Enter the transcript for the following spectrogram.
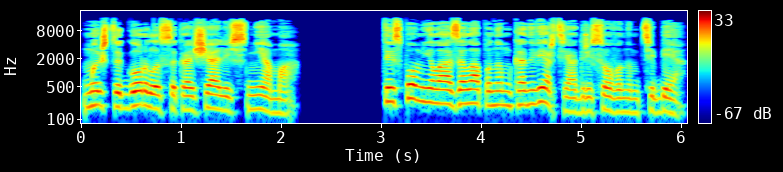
мышцы горла сокращались немо. Ты вспомнила о залапанном конверте, адресованном тебе.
